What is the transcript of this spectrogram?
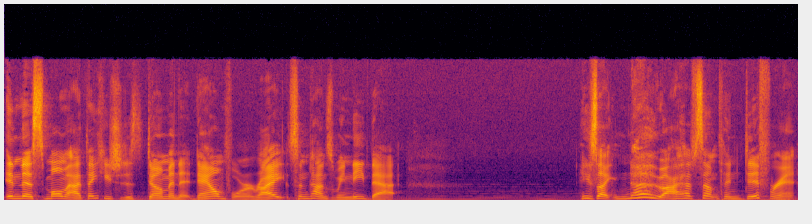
in this moment, I think he's just dumbing it down for her, right? Sometimes we need that. He's like, no, I have something different.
